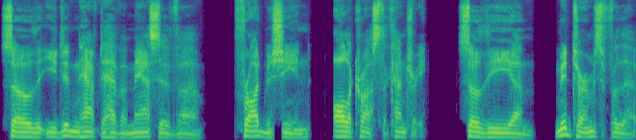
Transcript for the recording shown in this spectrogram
so that you didn't have to have a massive uh, fraud machine all across the country. So the um, midterms for the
